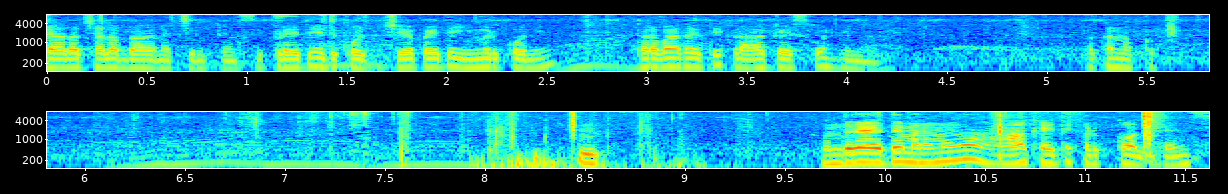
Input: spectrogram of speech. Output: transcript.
చాలా చాలా బాగా నచ్చింది ఫ్రెండ్స్ ఇప్పుడైతే ఇది కొంచెం సేపు అయితే ఇమురుకొని తర్వాత అయితే ఇక్కడ ఆకేసుకొని తిన్నాను పక్కన నొక్కు. ముందుగా అయితే మనము ఆకు అయితే కడుక్కోవాలి ఫ్రెండ్స్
